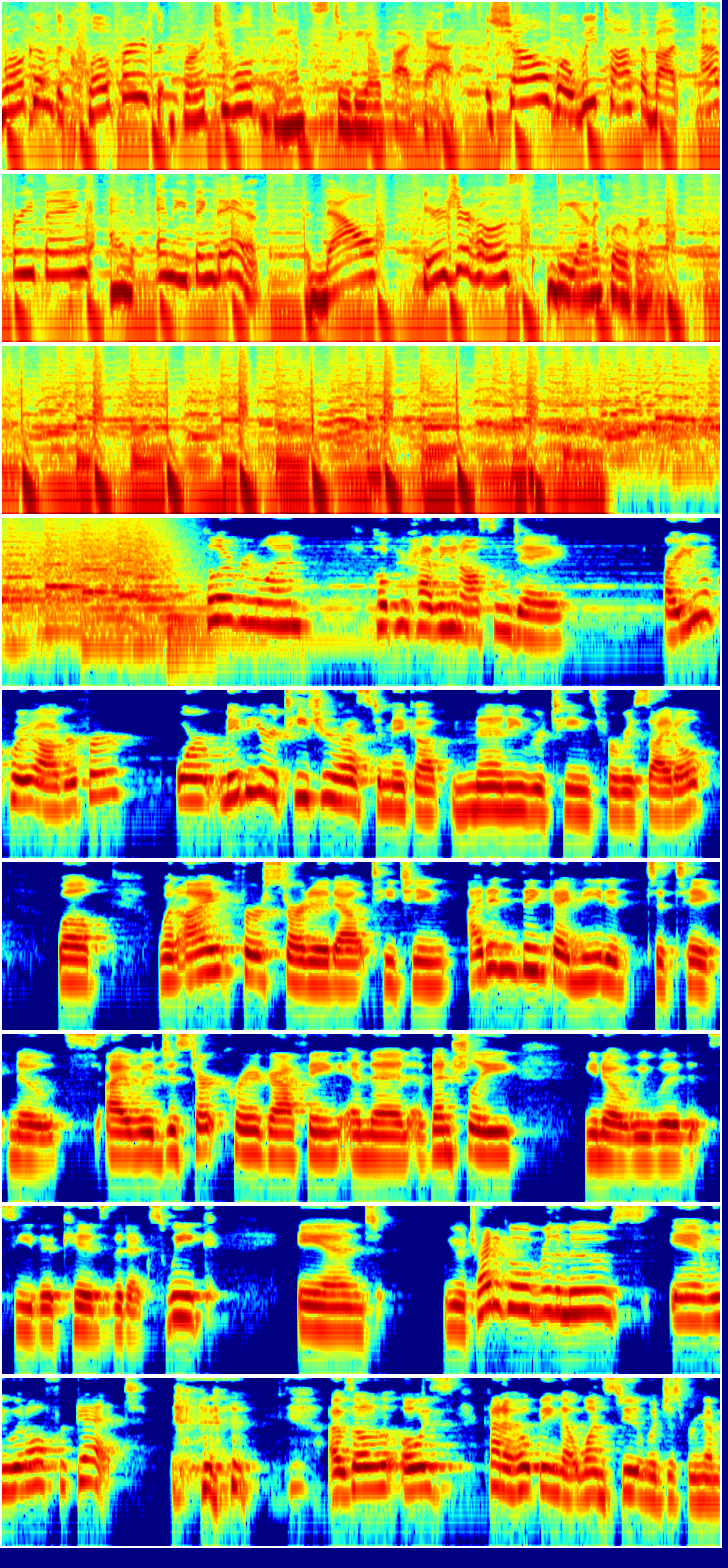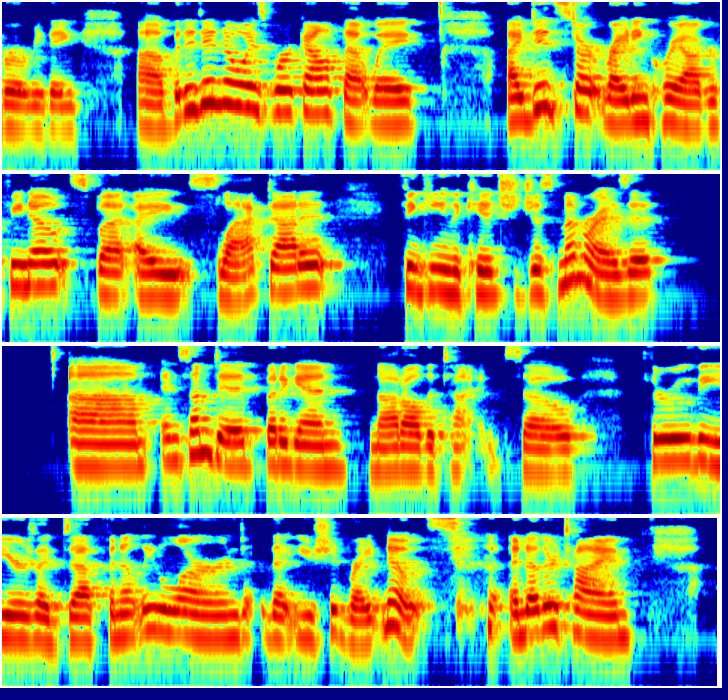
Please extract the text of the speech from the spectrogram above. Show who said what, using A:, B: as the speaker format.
A: Welcome to Clover's Virtual Dance Studio Podcast, a show where we talk about everything and anything dance. And now, here's your host, Deanna Clover.
B: Hello, everyone. Hope you're having an awesome day. Are you a choreographer? Or maybe you're a teacher who has to make up many routines for recital? Well, when I first started out teaching, I didn't think I needed to take notes. I would just start choreographing, and then eventually, you know, we would see the kids the next week, and we would try to go over the moves, and we would all forget. I was always kind of hoping that one student would just remember everything, uh, but it didn't always work out that way. I did start writing choreography notes, but I slacked at it, thinking the kids should just memorize it. Um, and some did, but again, not all the time. So through the years, I definitely learned that you should write notes. Another time,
